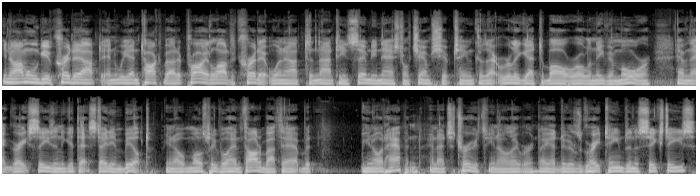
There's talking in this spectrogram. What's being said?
You know, I'm going to give credit out, and we hadn't talked about it. Probably a lot of credit went out to 1970 national championship team because that really got the ball rolling even more, having that great season to get that stadium built. You know, most people hadn't thought about that, but you know it happened, and that's the truth. You know, they were they had those great teams in the '60s,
